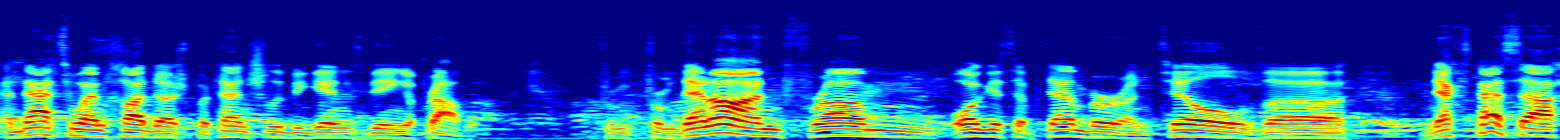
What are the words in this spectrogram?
and that's when chadash potentially begins being a problem from, from then on, from August, September until the next Pesach,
